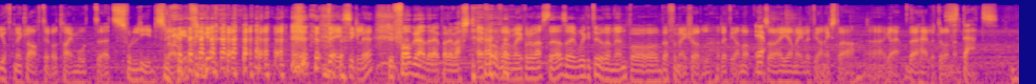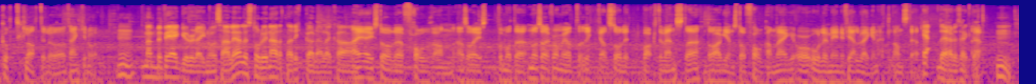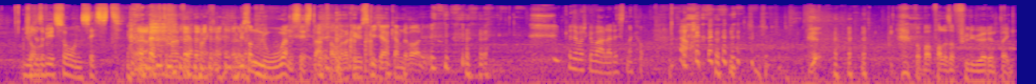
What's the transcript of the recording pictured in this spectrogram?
gjort meg klar til å ta imot et solid slag i trynet. Basically. Du forbereder deg på det verste. Jeg forbereder meg på det verste, så jeg bruker turen min på å bøffe meg sjøl litt. Grann. Ja. Så jeg gir meg litt grann ekstra uh, greier. Det er hele turen min. Stats. Godt klar til å tenke noe. Mm. Men beveger du deg noe særlig, eller står du i nærheten av Rikard, eller hva? Nei, jeg står eh, foran altså jeg, på en måte, Nå ser jeg for meg at Rikard står litt bak til venstre, Dragen står foran meg, og Ole min i fjellveggen et eller annet sted. Ja, det høres riktig ut. Mm. Vi, vi så den sist. Borte med fjellet. Dere så noen sist, i hvert fall, men dere husker ikke hvem det var. Kanskje jeg bare skal være der resten av kampen. Får bare falle som flue rundt deg.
